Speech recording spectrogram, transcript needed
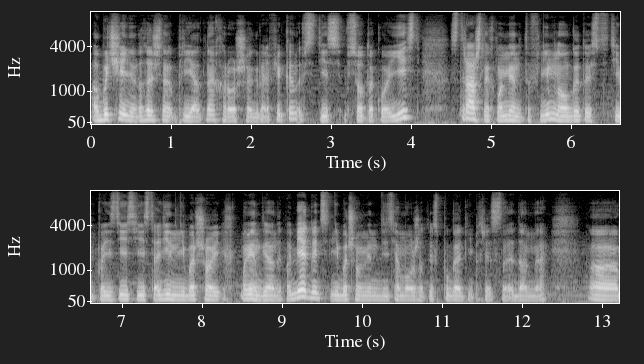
обучение достаточно приятное, хорошая графика, здесь все такое есть, страшных моментов немного, то есть, типа, здесь есть один небольшой момент, где надо побегать, небольшой момент, где тебя может испугать непосредственно данная э,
